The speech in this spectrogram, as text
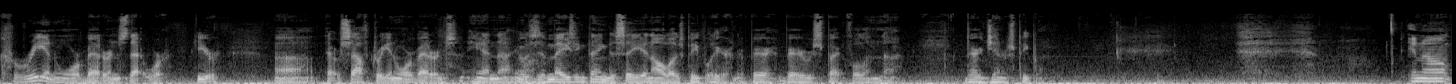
Korean War veterans that were here, uh, that were South Korean War veterans, and uh, it was an amazing thing to see. And all those people here, they're very very respectful and uh, very generous people. You know,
